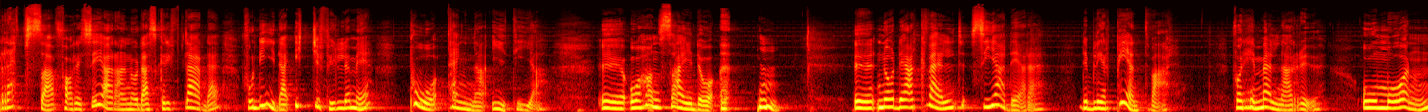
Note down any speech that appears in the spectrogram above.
refser fariseerne og de skriftlærde fordi de ikke fyller med på tegna i tida. Eh, og han sier da eh, Når det er kveld, sier dere, det blir pent vær, for himmelen er rød. Og om morgenen,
